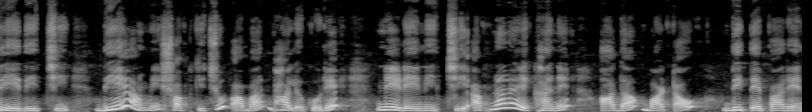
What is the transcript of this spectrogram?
দিয়ে দিচ্ছি। দিয়ে আমি সব কিছু আবার ভালো করে নেড়ে নিচ্ছি। আপনারা এখানে আদা বাটাও দিতে পারেন।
